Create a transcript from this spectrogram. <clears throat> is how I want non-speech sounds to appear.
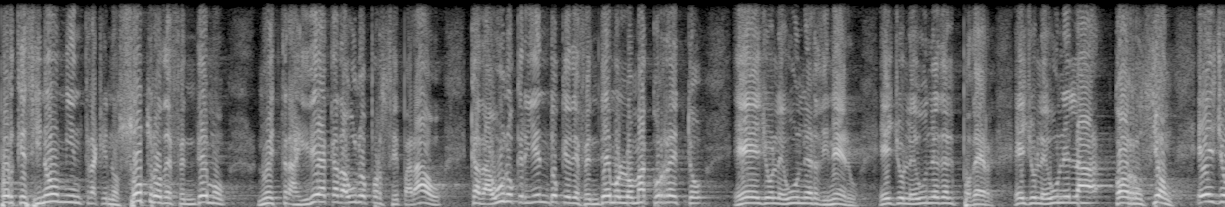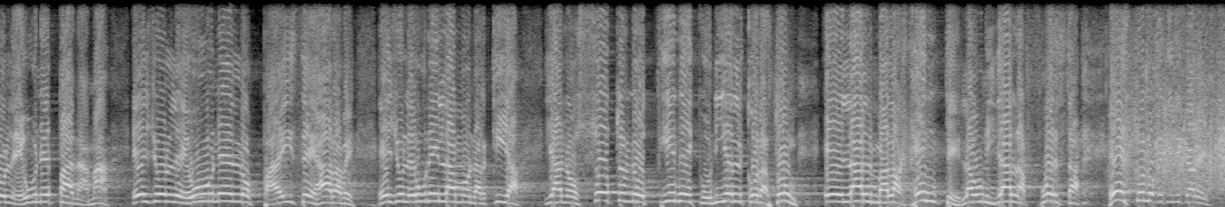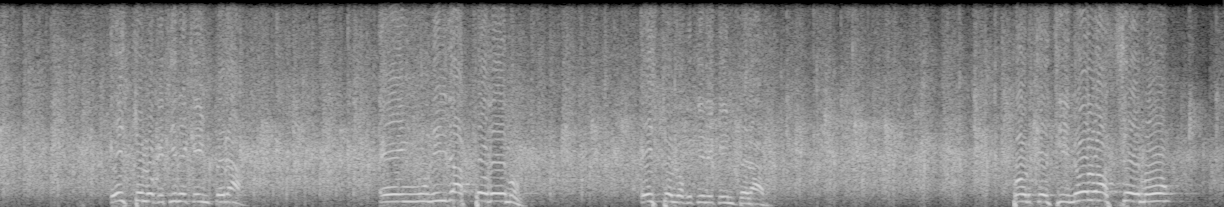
Porque si no, mientras que nosotros defendemos nuestras ideas cada uno por separado, cada uno creyendo que defendemos lo más correcto, ellos le une el dinero, ellos le une del poder, ellos le une la corrupción, ellos le une Panamá, ellos le unen los países árabes, ellos le unen la monarquía y a nosotros nos tiene que unir el corazón, el alma, la gente, la unidad, la fuerza. Eso es lo que tiene que haber. Esto es lo que tiene que imperar. En Unidas Podemos. Esto es lo que tiene que imperar. Porque si no lo hacemos,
